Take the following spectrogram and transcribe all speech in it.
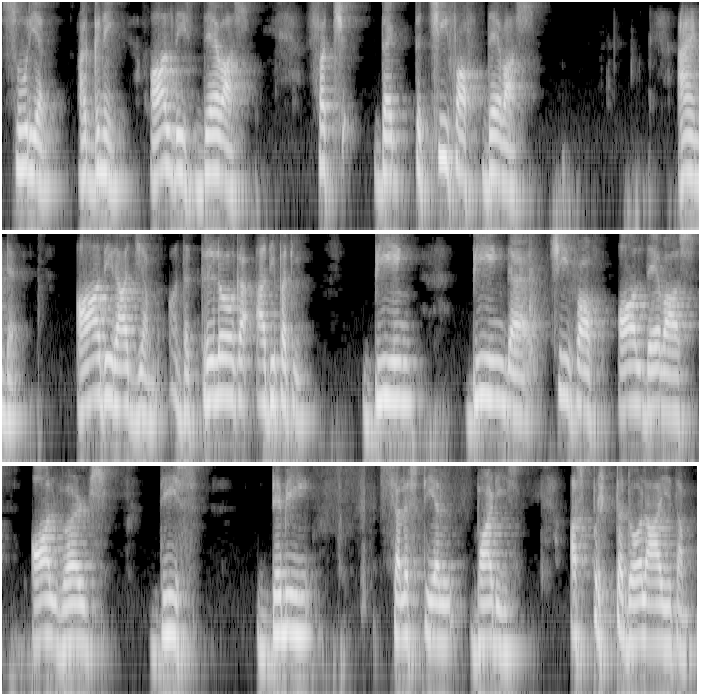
Suryan, Agni, all these devas, such that the chief of devas, and Adirajyam, the Triloka Adipati, being being the chief of all devas, all worlds, these demi celestial bodies asprishta dolayitam.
